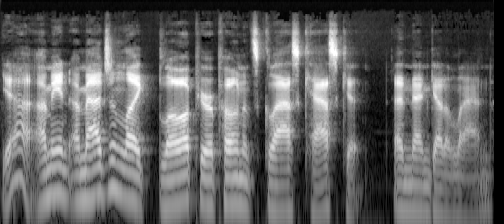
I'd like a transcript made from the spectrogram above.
Yeah, I mean, imagine like blow up your opponent's glass casket and then get a land.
